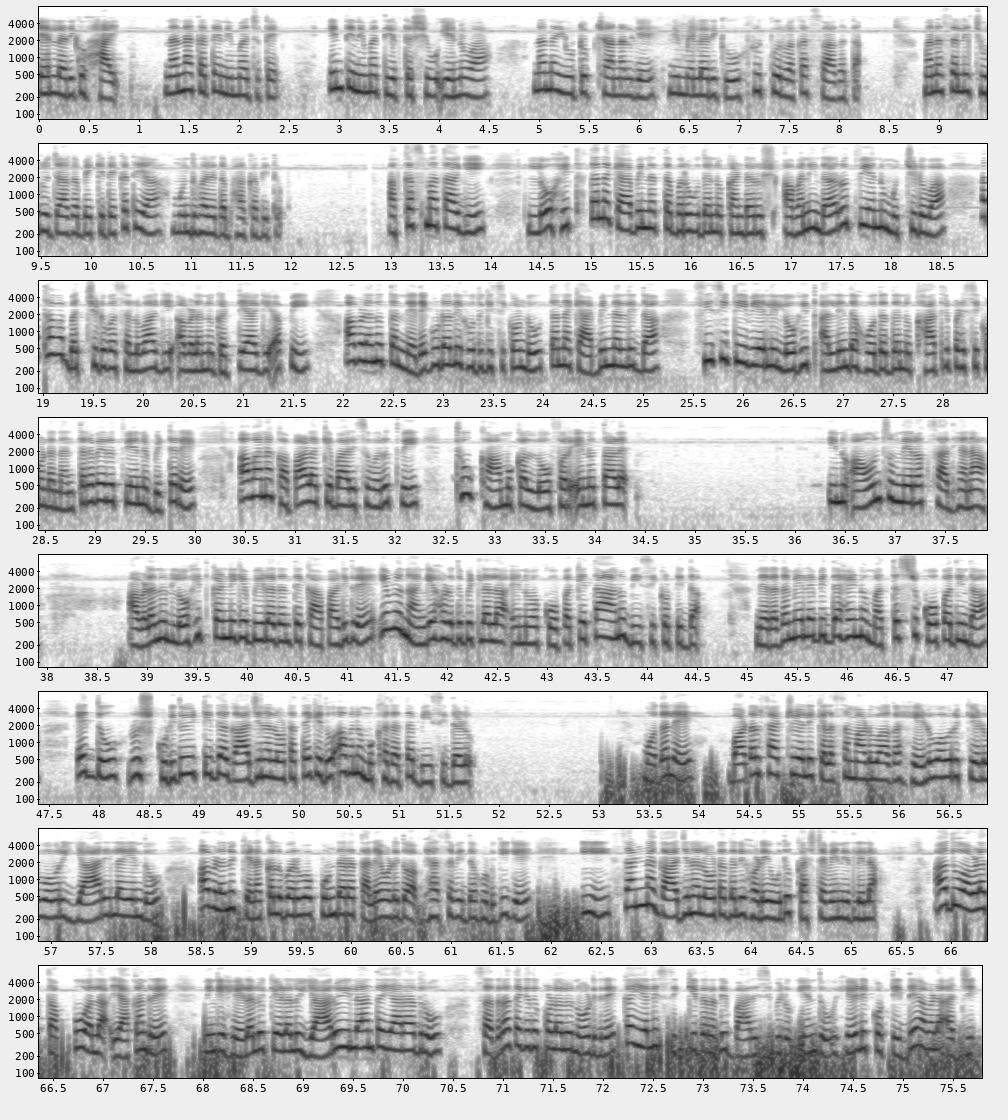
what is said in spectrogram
ಎಲ್ಲರಿಗೂ ಹಾಯ್. ನನ್ನ ಕತೆ ನಿಮ್ಮ ಜೊತೆ. ಇಂತಿ ನಿಮ್ಮ ತೀರ್ಥಶಿವು ಎನ್ನುವ ನನ್ನ ಯೂಟ್ಯೂಬ್ ಚಾನಲ್ಗೆ ನಿಮ್ಮೆಲ್ಲರಿಗೂ ಹೃತ್ಪೂರ್ವಕ ಸ್ವಾಗತ. ಮನಸ್ಸಲ್ಲಿ ಚೂರು ಜಾಗ ಬೇಕಿದೆ ಕಥೆಯ ಮುಂದುವರೆದ ಭಾಗವಿದು. ಅಕಸ್ಮಾತಾಗಿ ಲೋಹಿತ್ ತನ್ನ ಕ್ಯಾಬಿನತ್ತ ಬರುವುದನ್ನು ಕಂಡ ಋಷ್ ಅವನಿಂದ ಋತ್ವಿಯನ್ನು ಮುಚ್ಚಿಡುವ ಅಥವಾ ಬಚ್ಚಿಡುವ ಸಲುವಾಗಿ ಅವಳನ್ನು ಗಟ್ಟಿಯಾಗಿ ಅಪ್ಪಿ, ಅವಳನ್ನು ತನ್ನೆದೆಗೂಡಲಿ ಹುದುಗಿಸಿಕೊಂಡು ತನ್ನ ಕ್ಯಾಬಿನ್ನಲ್ಲಿದ್ದ ಸಿಸಿಟಿವಿಯಲ್ಲಿ ಲೋಹಿತ್ ಅಲ್ಲಿಂದ ಹೋದದ್ದನ್ನು ಖಾತ್ರಿಪಡಿಸಿಕೊಂಡ ನಂತರವೇ ಋತ್ವಿಯನ್ನು ಬಿಟ್ಟರೆ ಅವನ ಕಪಾಳಕ್ಕೆ ಬಾರಿಸುವ ಋತ್ವಿ ಥೂ ಕಾಮುಕ ಲೋಫರ್ ಎನ್ನುತ್ತಾಳೆ. ಇನ್ನು ಅವನು ಸುಮ್ಮನೆ ಇರೋಕ್ಕೆ ಸಾಧ್ಯನಾ? ಅವಳನ್ನು ಲೋಹಿತ್ ಕಣ್ಣಿಗೆ ಬೀಳದಂತೆ ಕಾಪಾಡಿದರೆ ಇವಳು ನನಗೆ ಹೊಡೆದು ಬಿಟ್ಲಲ್ಲ ಎನ್ನುವ ಕೋಪಕ್ಕೆ ತಾನು ಬೀಸಿಕೊಟ್ಟಿದ್ದ. ನೆಲದ ಮೇಲೆ ಬಿದ್ದ ಹೆಣ್ಣು ಮತ್ತಷ್ಟು ಕೋಪದಿಂದ ಎದ್ದು ರುಷ್ ಕುಡಿದು ಇಟ್ಟಿದ್ದ ಗಾಜಿನ ಲೋಟ ತೆಗೆದು ಅವನ ಮುಖದತ್ತ ಬೀಸಿದ್ದಳು. ಮೊದಲೇ ಬಾಟಲ್ ಫ್ಯಾಕ್ಟ್ರಿಯಲ್ಲಿ ಕೆಲಸ ಮಾಡುವಾಗ ಹೇಳುವವರು ಕೇಳುವವರು ಯಾರಿಲ್ಲ ಎಂದು ಅವಳನ್ನು ಕೆಣಕಲು ಬರುವ ಪುಂಡರ ತಲೆ ಒಡೆದು ಅಭ್ಯಾಸವಿದ್ದ ಹುಡುಗಿಗೆ ಈ ಸಣ್ಣ ಗಾಜಿನ ಲೋಟದಲ್ಲಿ ಹೊಡೆಯುವುದು ಕಷ್ಟವೇನಿರಲಿಲ್ಲ. ಅದು ಅವಳ ತಪ್ಪು ಅಲ್ಲ ಯಾಕಂದರೆ ನಿಮಗೆ ಹೇಳಲು ಕೇಳಲು ಯಾರೂ ಇಲ್ಲ ಅಂತ ಯಾರಾದ್ರೂ ಸದರ ತೆಗೆದುಕೊಳ್ಳಲು ನೋಡಿದರೆ ಕೈಯಲ್ಲಿ ಸಿಕ್ಕಿದರಲ್ಲಿ ಬಾರಿಸಿಬಿಡು ಎಂದು ಹೇಳಿಕೊಟ್ಟಿದ್ದೆ ಅವಳ ಅಜ್ಜಿ.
